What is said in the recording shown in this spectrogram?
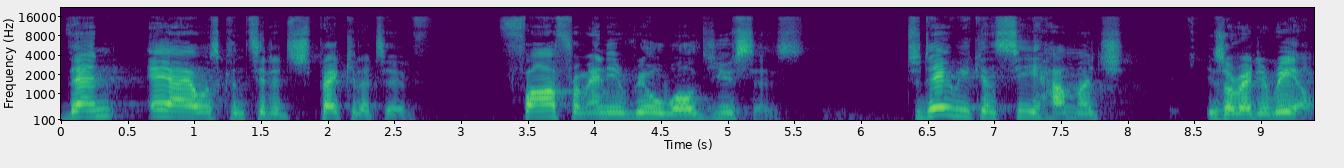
Then AI was considered speculative, far from any real world uses. Today we can see how much is already real,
